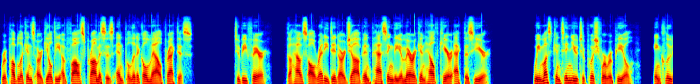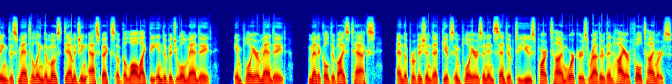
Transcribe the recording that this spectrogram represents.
Republicans are guilty of false promises and political malpractice. To be fair, the House already did our job in passing the American Health Care Act this year. We must continue to push for repeal, including dismantling the most damaging aspects of the law like the individual mandate, employer mandate, medical device tax, and the provision that gives employers an incentive to use part-time workers rather than hire full-timers.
